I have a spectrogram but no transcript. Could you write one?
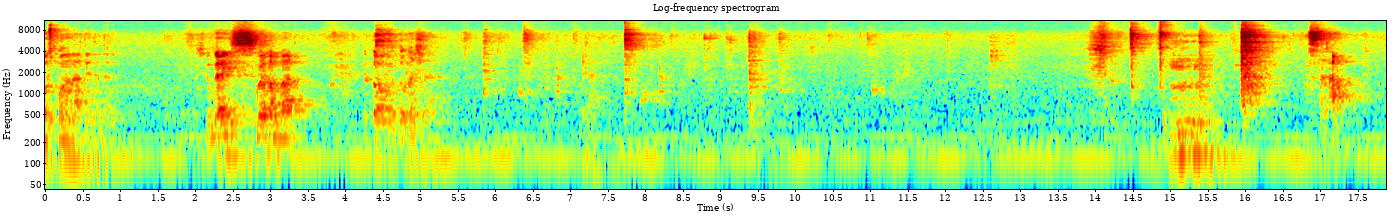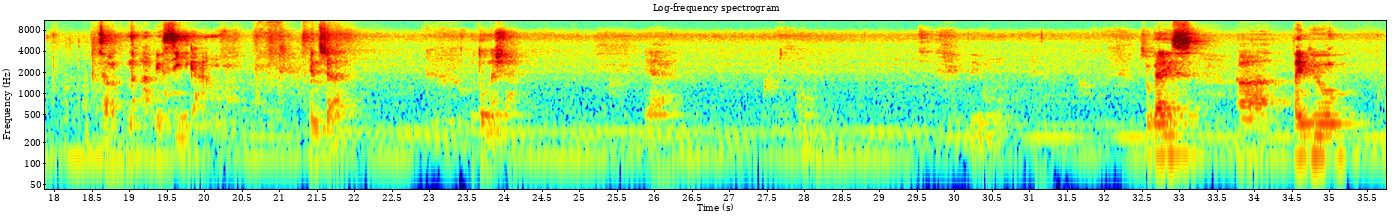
postpone na natin sandali. So guys, welcome back. Ito, luto na siya. Ayan. Mmm. Sarap. Sarap ng aking sinigang. Yan siya. Luto na siya. Ayan. So guys, uh, thank you.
